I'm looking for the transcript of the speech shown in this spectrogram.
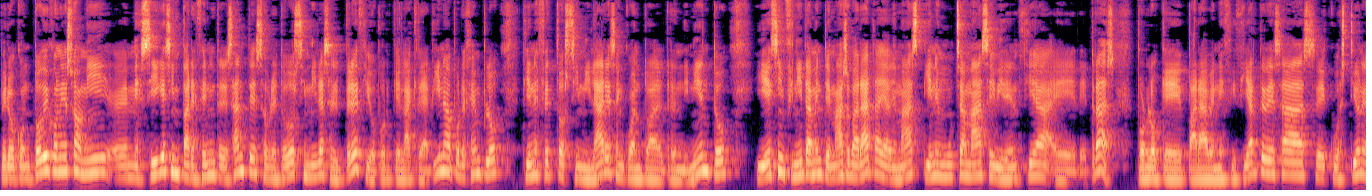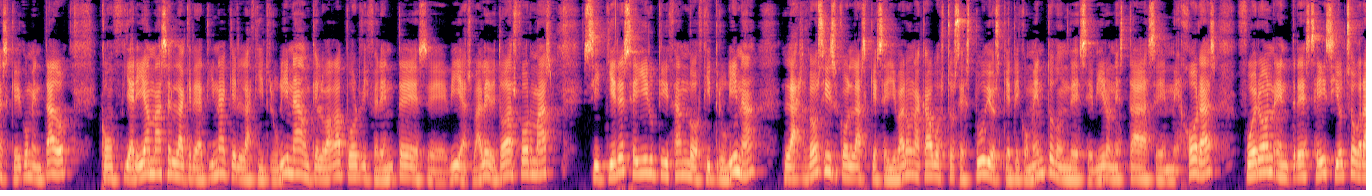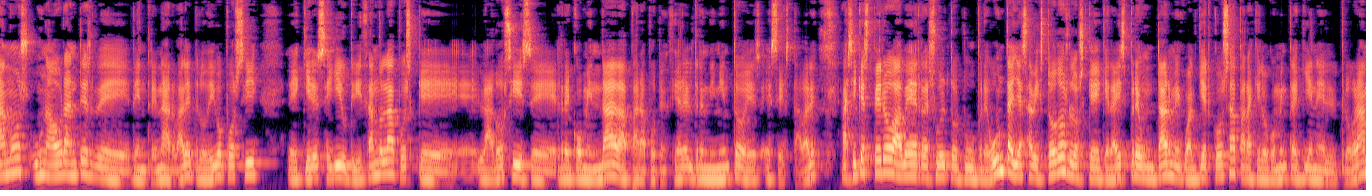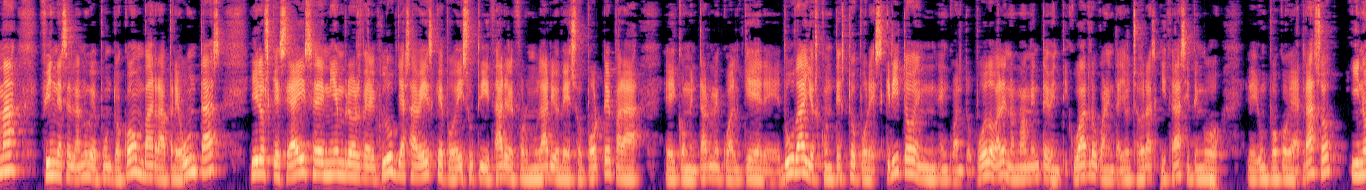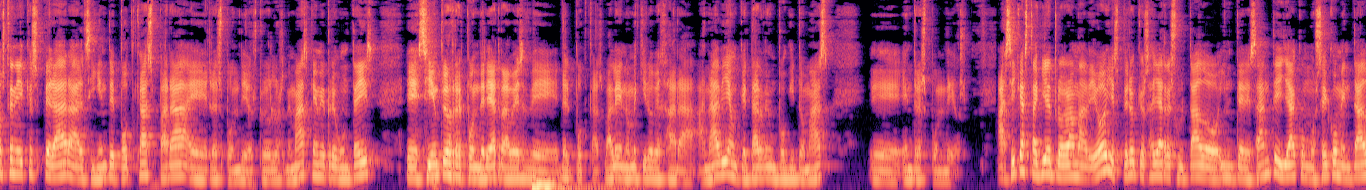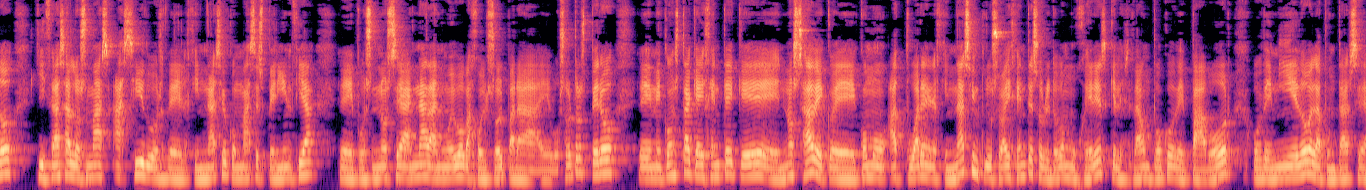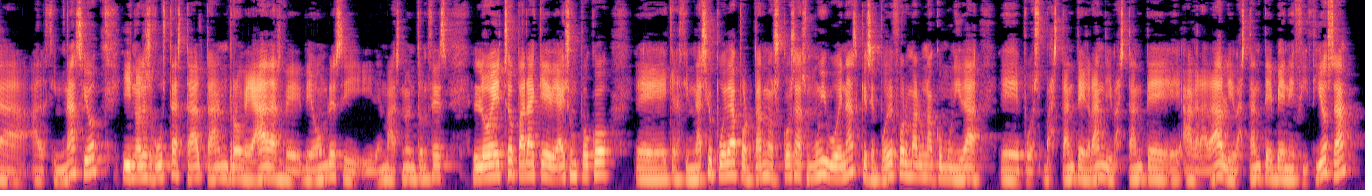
Pero con todo y con eso a mí eh, me sigue sin parecer interesante, sobre todo si miras el precio, porque la creatina, por ejemplo, tiene efectos similares en cuanto al rendimiento y es infinitamente más barata y además tiene mucha más evidencia eh, detrás. Por lo que para beneficiarte de esas eh, cuestiones que he comentado, confiaría más en la creatina que en la citrulina, aunque lo haga por diferentes vías, ¿vale? De todas formas, si quieres seguir utilizando citrulina, las dosis con las que se llevaron a cabo estos estudios que te comento, donde se vieron estas eh, mejoras, fueron entre 6 y 8 gramos una hora antes de, entrenar, ¿vale? Te lo digo por si eh, quieres seguir utilizándola, pues que la dosis eh, recomendada para potenciar el rendimiento es, es, esta, ¿vale? Así que espero haber resuelto tu pregunta, ya sabéis todos los que queráis preguntarme cualquier cosa para que lo comente aquí en el programa, fitnessenlanube.com barra preguntas y los que seáis eh, miembros del club ya sabéis que podéis utilizar el formulario de soporte para eh, comentarme cualquier eh, duda y os contesto por escrito en, cuanto puedo, ¿vale? Normalmente 24, 48 horas quizás si tengo un poco de atraso y no os tenéis que esperar al siguiente podcast para responderos, pero los demás que me preguntéis siempre os responderé a través del podcast, ¿vale? No me quiero dejar a, nadie aunque tarde un poquito más en respondeos. Así que hasta aquí el programa de hoy, espero que os haya resultado interesante, ya como os he comentado, quizás a los más asiduos del gimnasio con más experiencia, eh, pues no sea nada nuevo bajo el sol para eh, vosotros, pero eh, me consta que hay gente que no sabe cómo actuar en el gimnasio, incluso hay gente, sobre todo mujeres, que les da un poco de pavor o de miedo el apuntarse al gimnasio y no les gusta estar tan rodeadas de, hombres y, demás, ¿no? Entonces lo he hecho para que veáis un poco que el gimnasio puede aportarnos cosas muy buenas, que se puede formar una comunidad eh, pues bastante grande y bastante eh, agradable y bastante beneficiosa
